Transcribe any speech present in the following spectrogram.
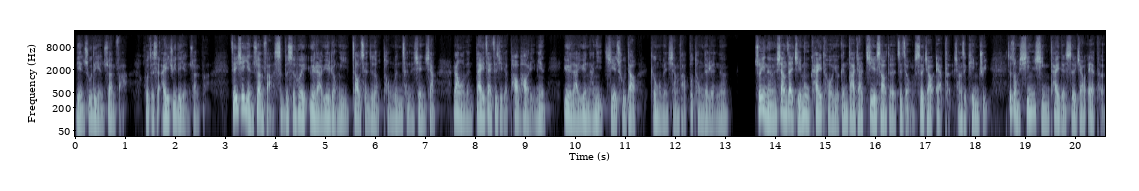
脸书的演算法，或者是 IG 的演算法，这些演算法是不是会越来越容易造成这种同温层的现象，让我们待在自己的泡泡里面，越来越难以接触到跟我们想法不同的人呢？所以呢，像在节目开头有跟大家介绍的这种社交 App，像是 Kindred 这种新形态的社交 App，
